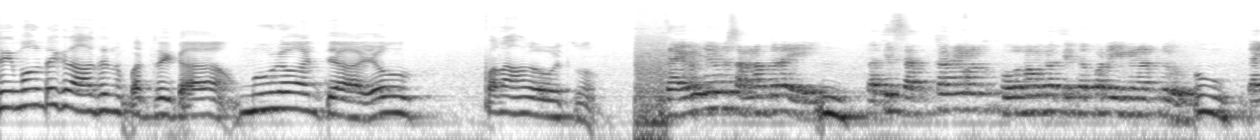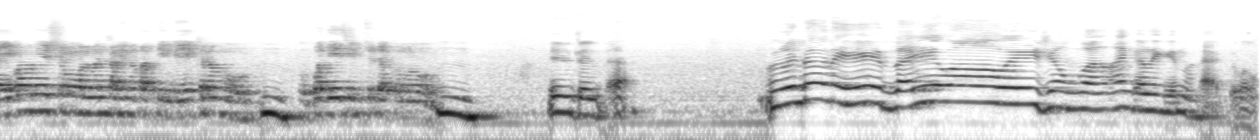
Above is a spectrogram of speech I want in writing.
తిమోతికి రాసిన పత్రిక మూడో అధ్యాయం పదహారవ వచ్చినాం దైవజనుడు సన్నద్ధుడై ప్రతి సత్కార్యములకు పూర్ణముగా సిద్ధపడి ఉన్నట్లు దైవావేశం వలన కలిగిన ప్రతి లేఖనము ఉపదేశించుటకును. ఏంటంటే రెండోది దైవావేశం వలన కలిగిన లేఖనం.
